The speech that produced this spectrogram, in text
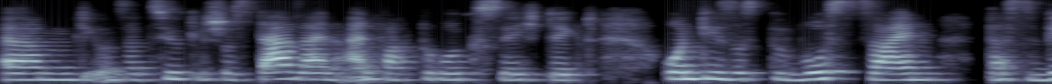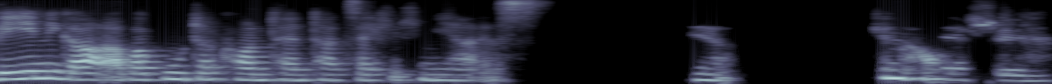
ähm, die unser zyklisches Dasein einfach berücksichtigt und dieses Bewusstsein, dass weniger, aber guter Content tatsächlich mehr ist. Ja. Genau. Sehr schön.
